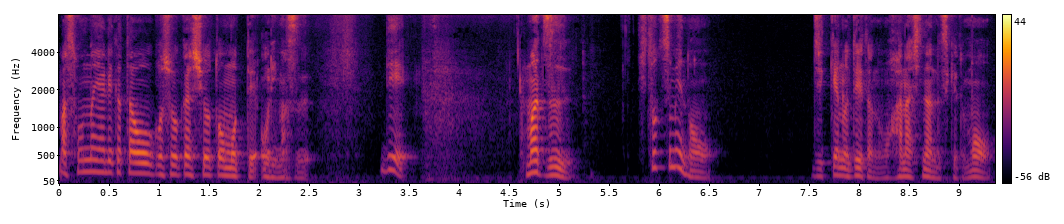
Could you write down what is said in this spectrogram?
まあ、そんなやり方をご紹介しようと思っております。で、まず、一つ目の実験のデータのお話なんですけども、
